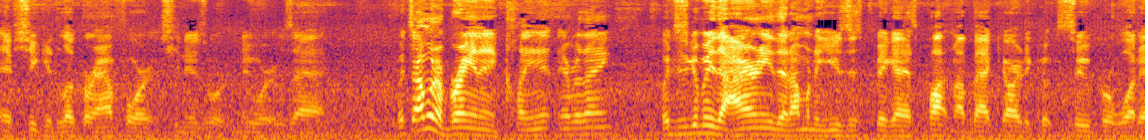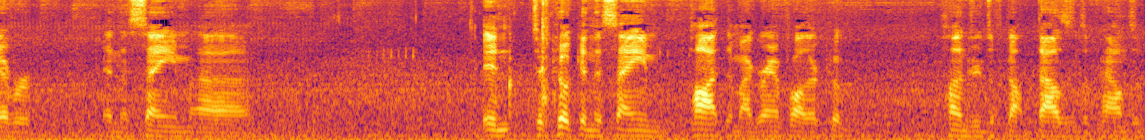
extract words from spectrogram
if she could look around for it. She knew where, knew where it was at. Which I'm going to bring it in and clean it and everything. Which is going to be the irony that I'm going to use this big ass pot in my backyard to cook soup or whatever in the same. Uh, in, to cook in the same pot that my grandfather cooked hundreds, if not thousands, of pounds of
